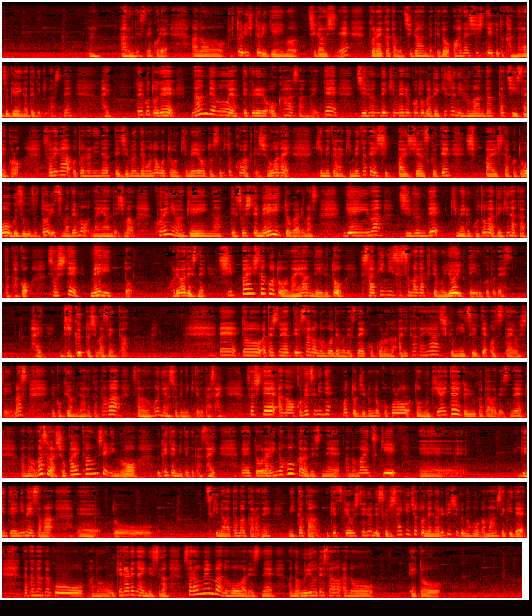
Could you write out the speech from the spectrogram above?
うんあるんですねこれ。あの一人一人原因も違うしね捉え方も違うんだけどお話ししていくと必ず原因が出てきますね。はい。ということで何でもやってくれるお母さんがいて自分で決めることができずに不満だった小さい頃。それが大人になって自分で物事を決めようとすると怖くてしょうがない。決めたら決めたで失敗しやすくて失敗したことをぐずぐずといつまでも悩んでしまう。これには原因があってそしてメリットがあります。原因は自分で決めることができなかった過去。そしてメリット。これはですね失敗したことを悩んでいると先に進まなくても良いっていうことです。はい、ギクッとしませんか？えーと、私のやっているサロンの方でもですね心の在り方や仕組みについてお伝えをしています。ご興味のある方はサロンの方に遊びに来てください。そしてあの個別にねもっと自分の心と向き合いたいという方はですねあのまずは初回カウンセリングを受けてみてください、えーと、LINE の方からですねあの毎月、えー、限定2名様、えーと月の頭からね3日間受付をしてるんですけど最近ちょっとねのりぴ塾の方が満席でなかなかこうあの受けられないんですがサロンメンバーの方はですねあの無料でさあのえっ、と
